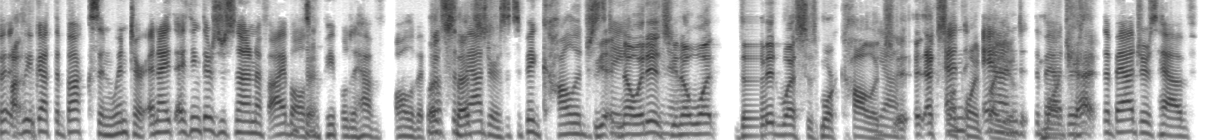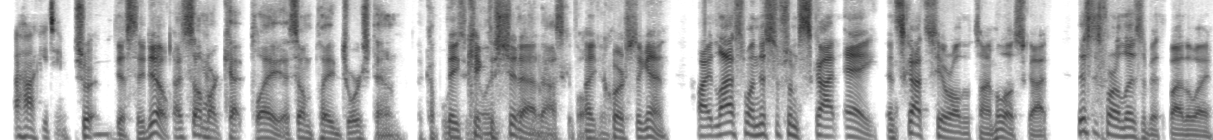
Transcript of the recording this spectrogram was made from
but I- we've got the Bucks in winter, and I, I think there's just not enough eyeballs Okay. for people to have all of it. That's- Plus the Badgers, it's a big college Yeah, no, it is. You know, what? The Midwest is more college. Yeah. Excellent and, point by and you. the Badgers, Marquette. the Badgers have a hockey team. Sure. Yes, they do. I saw Yeah. Marquette play. I saw them play Georgetown a couple They weeks ago kicked the shit out of basketball. I yeah. coursed again. All right, last one. This is from Scott A. And Scott's here all the time. Hello, Scott. This is for Elizabeth, by the way.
